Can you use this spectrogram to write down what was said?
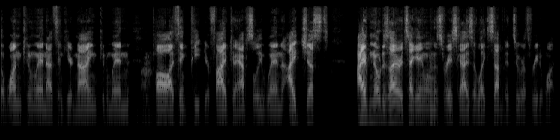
the one can win. I think your nine can win. Paul, I think Pete, your five can absolutely win. I just, I have no desire to take anyone in this race, guys, at like seven to two or three to one.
